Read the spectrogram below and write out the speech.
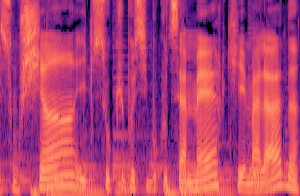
son chien, il s'occupe aussi beaucoup de sa mère qui est malade.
